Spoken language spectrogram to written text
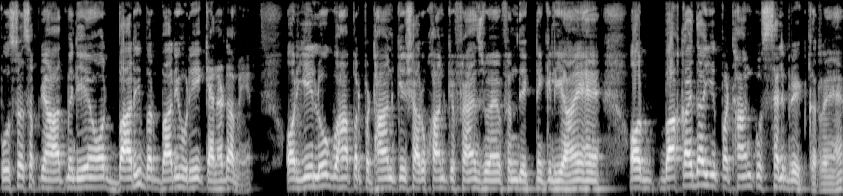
पोस्टर्स अपने हाथ में लिए और बारी बर्फबारी हो रही है कनाडा में। और ये लोग वहाँ पर पठान के, शाहरुख खान के फैंस जो हैं फ़िल्म देखने के लिए आए हैं और बाकायदा ये पठान को सेलिब्रेट कर रहे हैं।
